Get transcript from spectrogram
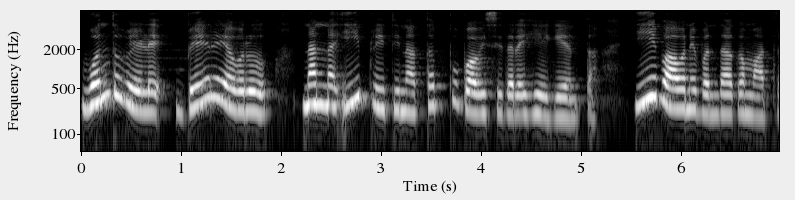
ಒಂದು ವೇಳೆ ಬೇರೆಯವರು ನನ್ನ ಈ ಪ್ರೀತಿನ ತಪ್ಪು ಭಾವಿಸಿದರೆ ಹೇಗೆ ಅಂತ. ಈ ಭಾವನೆ ಬಂದಾಗ ಮಾತ್ರ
